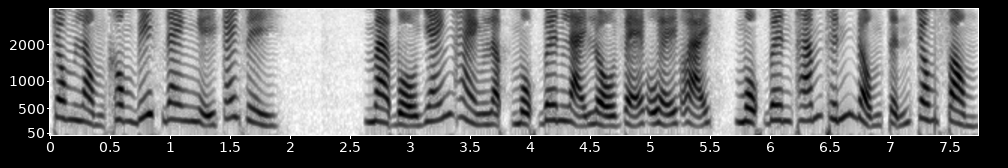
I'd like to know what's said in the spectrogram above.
Trong lòng không biết đang nghĩ cái gì. Mà bộ dáng hàng lập một bên lại lộ vẻ uể oải, một bên thám thính động tĩnh trong phòng.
